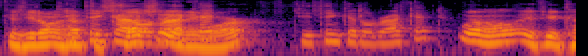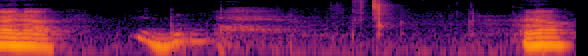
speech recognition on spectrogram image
because you don't Do you have to think it wreck it? anymore. Do you think it'll wreck it? Well, if you kind of, well,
